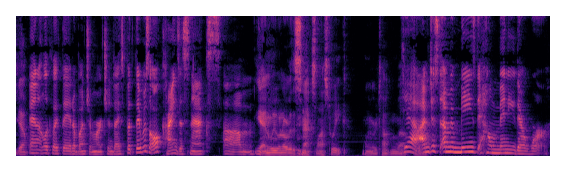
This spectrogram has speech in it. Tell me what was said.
Yeah. And it looked like they had a bunch of merchandise, but there was all kinds of snacks. Um, Yeah, and we went over the snacks last week when we were talking about. yeah, the- I'm just I'm amazed at how many there were.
